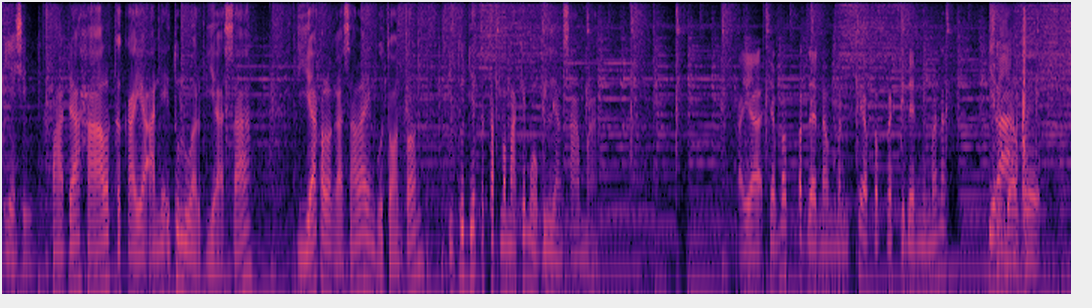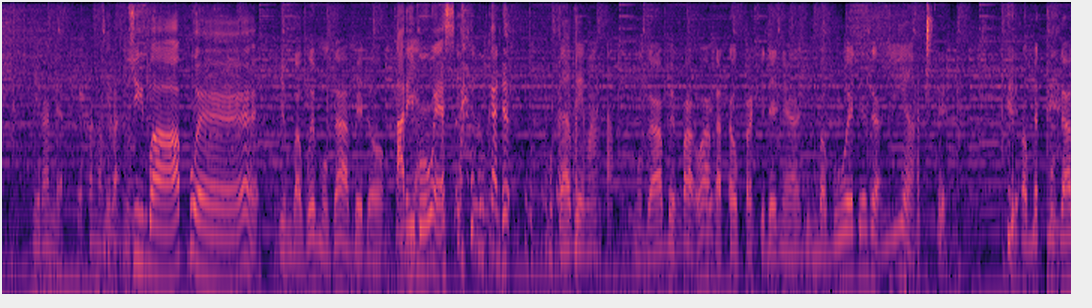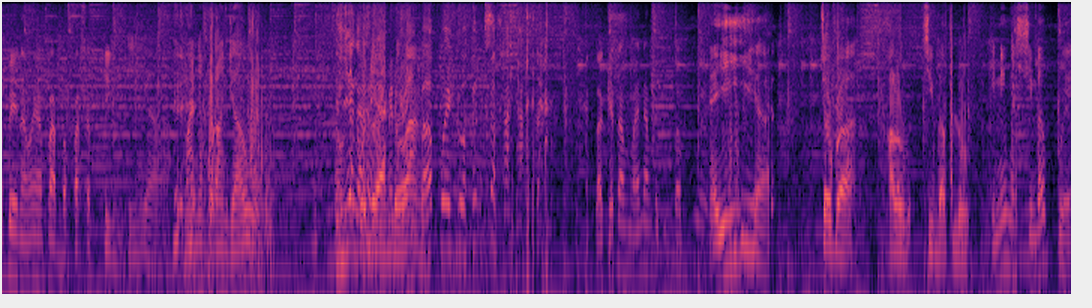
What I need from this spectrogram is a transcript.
Iya sih. Padahal kekayaannya itu luar biasa. Dia kalau nggak salah yang gue tonton itu dia tetap memakai mobil yang sama. Kayak siapa perdana menteri apa presiden di mana? Zimbabwe. Iran ya? Siapa namanya? tuh? Zimbabwe. Zimbabwe Mugabe dong. Taribo West. itu. Bukan ya? Mugabe mantap. Mugabe Pak. Wah nggak tahu presidennya Zimbabwe dia gak? Iya, Robert Mugabe namanya Pak. Bapak searching. iya. Mainnya kurang jauh. Tahu Iya nggak godean doang. Zimbabwe gue. Lah kita main sampai Zimbabwe. Eh, iya. Coba kalau Zimbabwe ini masih Zimbabwe.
